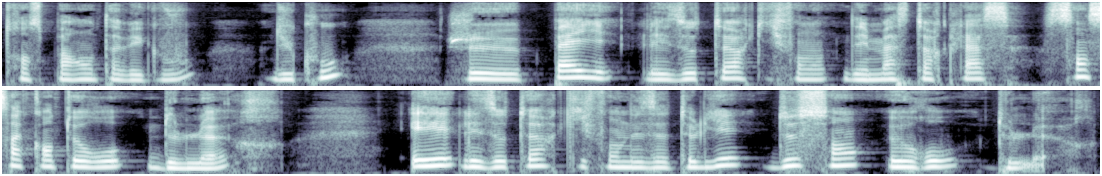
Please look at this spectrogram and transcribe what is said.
transparente avec vous, du coup, je paye les auteurs qui font des masterclass 150 euros de l'heure et les auteurs qui font des ateliers 200 euros de l'heure.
